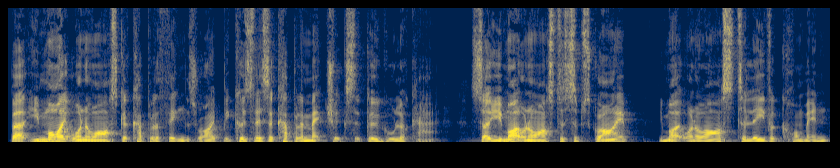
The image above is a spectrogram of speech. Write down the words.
But you might want to ask a couple of things, right? Because there's a couple of metrics that Google look at. So you might want to ask to subscribe. You might want to ask to leave a comment,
